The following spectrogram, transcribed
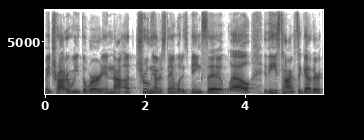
may try to read the Word, and not truly understand what is being said well, these times together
